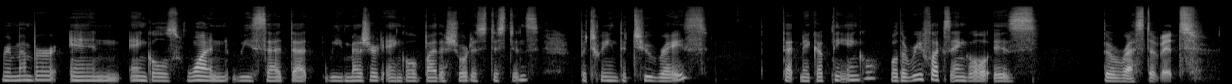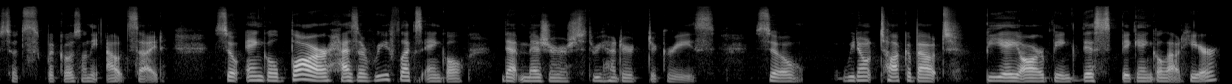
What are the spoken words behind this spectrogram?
Remember in angles 1, we said that we measured angle by the shortest distance between the two rays that make up the angle. Well, the reflex angle is the rest of it, so it's what goes on the outside. So angle bar has a reflex angle that measures 300 degrees. So we don't talk about BAR being this big angle out here,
